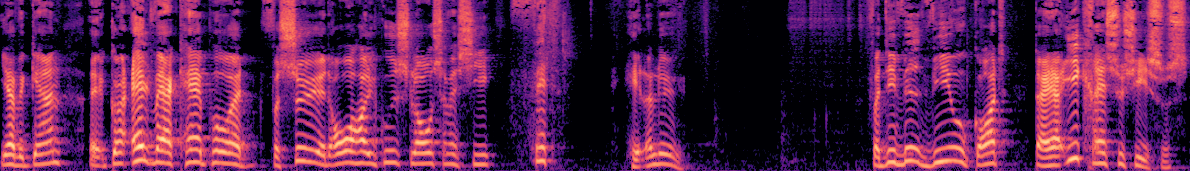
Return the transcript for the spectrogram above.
jeg vil gerne øh, gøre alt, hvad jeg kan på at forsøge at overholde Guds lov, så vil jeg sige, fedt, held og lykke. For det ved vi jo godt, der er i Kristus Jesus.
